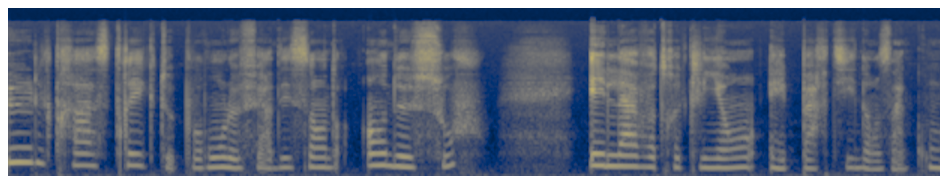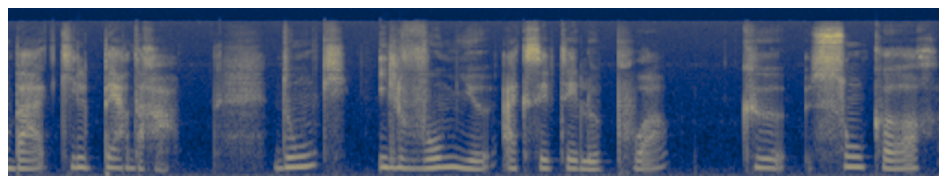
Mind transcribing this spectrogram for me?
ultra stricts pourront le faire descendre en dessous. Et là, votre client est parti dans un combat qu'il perdra. Donc, il vaut mieux accepter le poids que son corps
